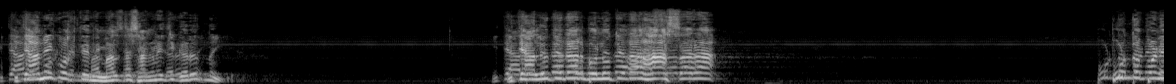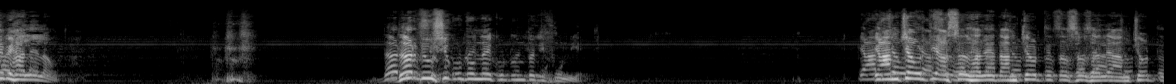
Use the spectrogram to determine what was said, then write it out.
इथे अनेक वक्त्यांनी मला ते सांगण्याची गरज नाही. इथे आलोतेदार बोलवतेदार हा असणारा पूर्णपणे विहालेला होता. दर दिवशी कुठून नाही कुठून तरी फोन की आमच्यावरती असं झाले आमच्यावरती तसं झालं आमच्यावरती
